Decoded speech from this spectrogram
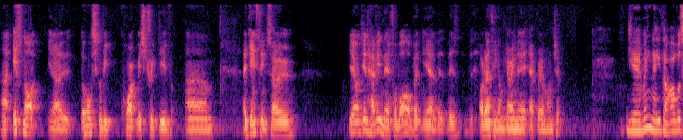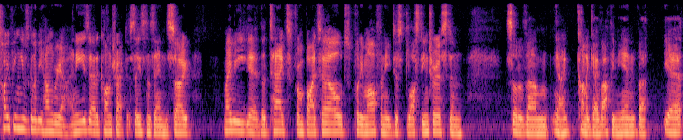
Uh, if not, you know the Hawks could be quite restrictive um, against him. So yeah, I did have him there for a while, but yeah, there- there's I don't think I'm going there at round one, Jep. Yeah, me neither. I was hoping he was going to be hungrier, and he is out of contract at season's end. So maybe, yeah, the tags from Bytel just put him off, and he just lost interest and sort of, um, you know, kind of gave up in the end. But yeah,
